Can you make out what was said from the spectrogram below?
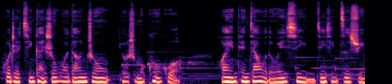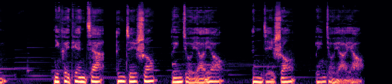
或者情感生活当中有什么困惑，欢迎添加我的微信进行咨询。你可以添加 N J 双零九幺幺 N J 双零九幺幺，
